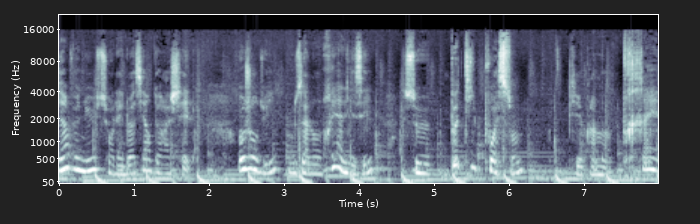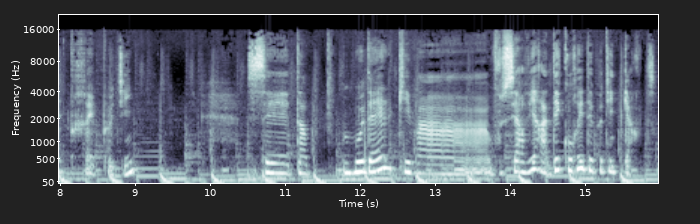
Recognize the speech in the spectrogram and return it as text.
Bienvenue sur les loisirs de Rachel. Aujourd'hui, nous allons réaliser ce petit poisson qui est vraiment très très petit. C'est un modèle qui va vous servir à décorer des petites cartes.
